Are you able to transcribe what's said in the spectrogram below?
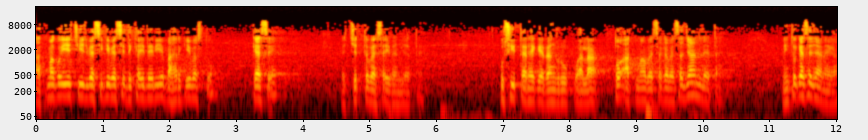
आत्मा को ये चीज़ वैसी की वैसी दिखाई दे रही है, बाहर की वस्तु। कैसे? चित्त वैसा ही बन जाता है। उसी तरह के रंग रूप वाला तो आत्मा वैसा का वैसा जान लेता है। नहीं तो कैसे जानेगा?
